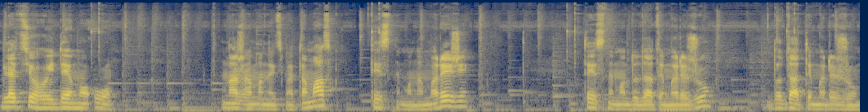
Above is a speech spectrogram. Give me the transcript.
Для цього йдемо у наш гаманець Metamask, тиснемо на мережі, тиснемо додати мережу, додати мережу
